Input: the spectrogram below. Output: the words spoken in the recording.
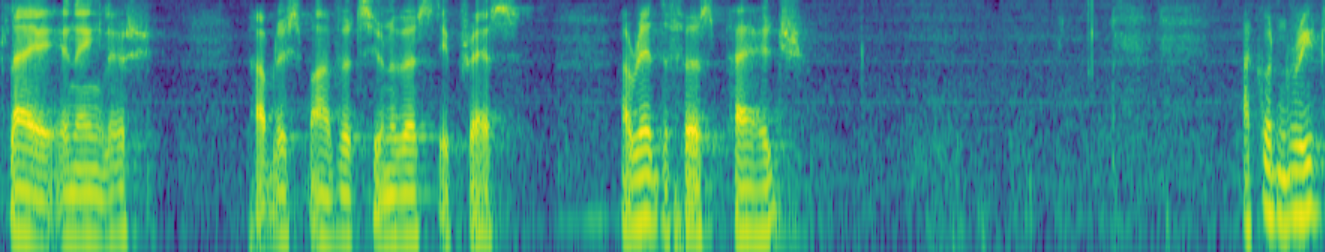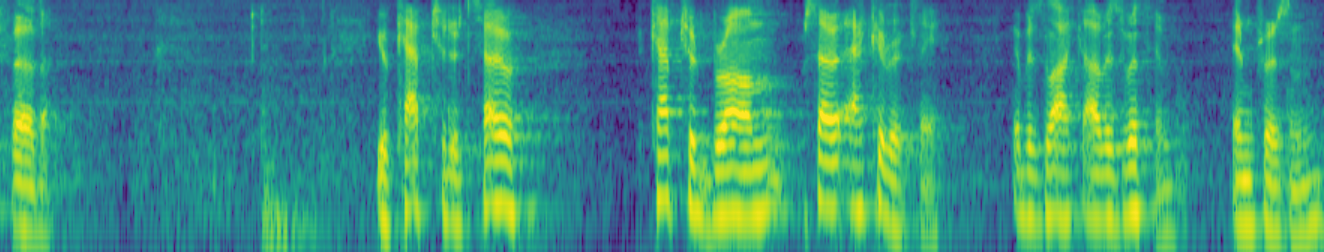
play in English, published by Wits University Press. I read the first page. I couldn't read further. You captured it so, captured Bram so accurately. It was like I was with him in prison.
